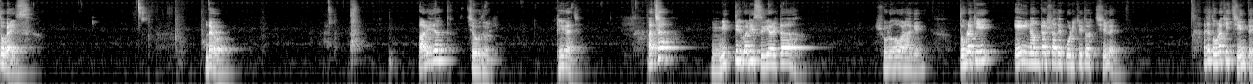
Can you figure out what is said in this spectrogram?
তো গাইস দেখো, পারিজাত চৌধুরী, ঠিক আছে? আচ্ছা মিত্তির বাড়ি সিরিয়ালটা শুরু হওয়ার আগে, তোমরা কি এই নামটার সাথে পরিচিত ছিলে? আচ্ছা তোমরা কি চিনতে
